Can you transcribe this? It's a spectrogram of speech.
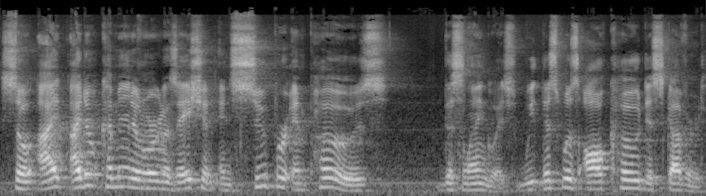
So I, I don't come into an organization and superimpose this language. We, this was all co discovered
